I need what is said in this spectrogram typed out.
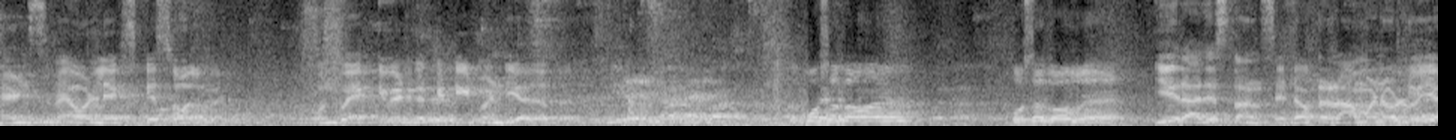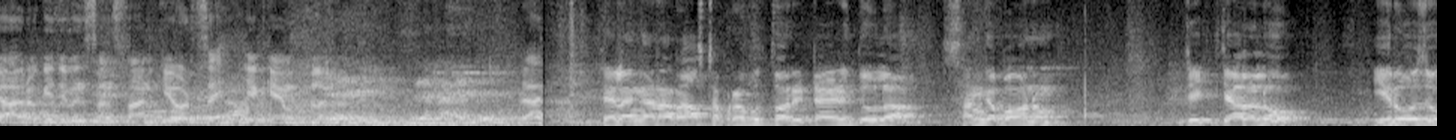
हैंड्स में और लेग्स के सॉल में। उनको एक्टिवेट करके ट्रीटमेंट दिया जाता है। कौन सा गाँव है? कौन सा गाँव में है ये राजस्थान से डॉक्टर राम मनोहर लोहिया आरोग्य जीवन संस्थान की ओर से ये कैंप लगा है తెలంగాణ రాష్ట్ర ప్రభుత్వ రిటైర్డ్ ఉద్యోగుల సంఘ భవనం జగిత్యాలలో ఈరోజు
